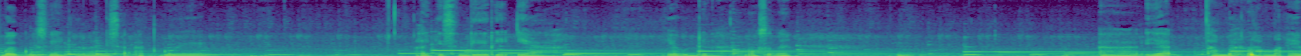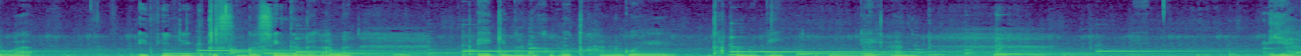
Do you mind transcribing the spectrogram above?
bagusnya adalah di saat gue lagi sendiri ya ya udah. Maksudnya uh, ya tambah lama ya wa intinya gitu gue singlenya karena ya gimana kebutuhan gue terpenuhi ya kan? Ya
